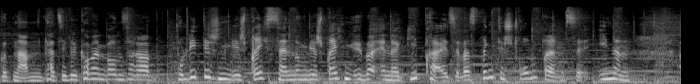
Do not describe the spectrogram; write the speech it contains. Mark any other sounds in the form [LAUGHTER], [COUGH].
Guten Abend, herzlich willkommen bei unserer politischen Gesprächssendung. Wir sprechen über Energiepreise. Was bringt die Strombremse Ihnen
